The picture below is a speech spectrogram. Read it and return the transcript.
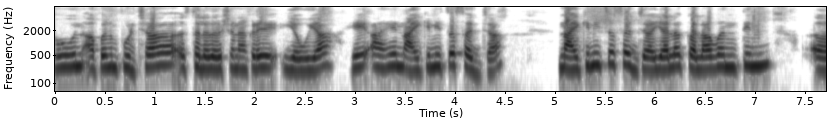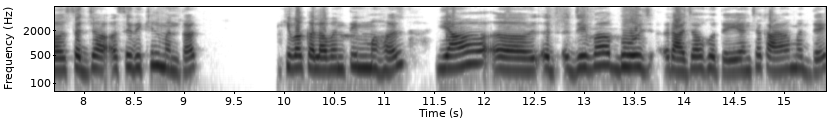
होऊन आपण पुढच्या स्थलदर्शनाकडे येऊया. हे आहे नायकिनीचा सज्जा. नायकिनीचा सज्जा याला कलावंतीन सज्जा असे देखील म्हणतात किंवा कलावंतीन महल या जेव्हा भोज राजा होते यांच्या काळामध्ये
